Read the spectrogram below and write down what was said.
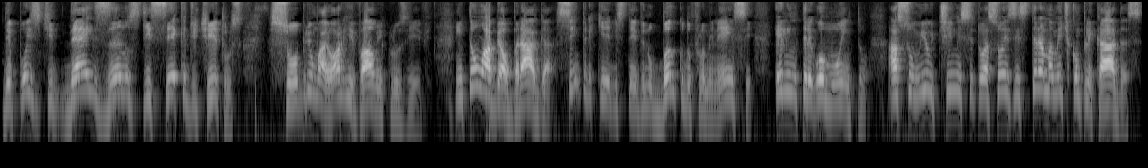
depois de 10 anos de seca de títulos, sobre o maior rival, inclusive. Então o Abel Braga, sempre que ele esteve no banco do Fluminense, ele entregou muito, assumiu o time em situações extremamente complicadas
